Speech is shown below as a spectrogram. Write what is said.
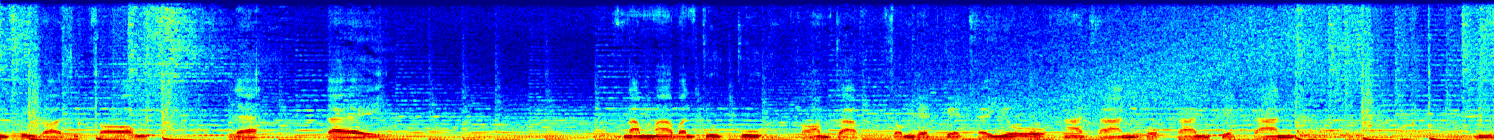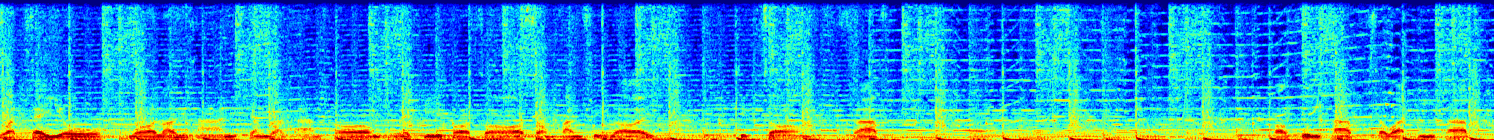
2412 และได้นำมาบรรจุกุพร้อมกับสมเด็จเกตชัยโย 5 ชั้น 6 ชั้น 7 ชั้น ที่วัดชัยโย วรวิหาร จังหวัดอ่างทอง ในปีพศ 2412 ครับ ขอบคุณครับ สวัสดีครับ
